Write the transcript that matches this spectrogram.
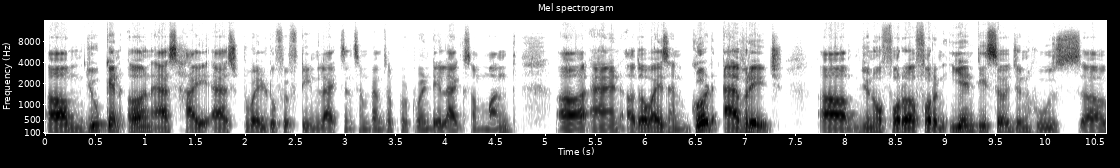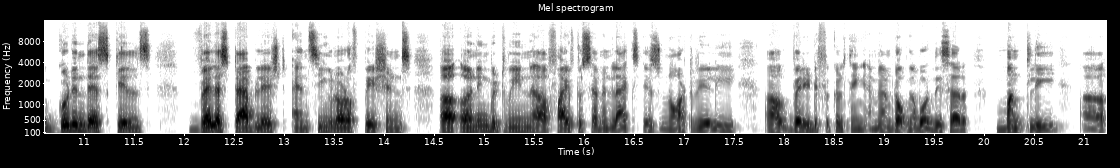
um, you can earn as high as 12 to 15 lakhs and sometimes up to 20 lakhs a month. Uh, and otherwise, and good average, you know, for a, for an ENT surgeon who's uh, good in their skills, well established and seeing a lot of patients, uh, earning between uh, 5 to 7 lakhs is not really a very difficult thing. And I'm talking about these are monthly uh,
